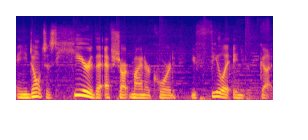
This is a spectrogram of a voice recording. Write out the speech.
and you don't just hear the F sharp minor chord, you feel it in your gut.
